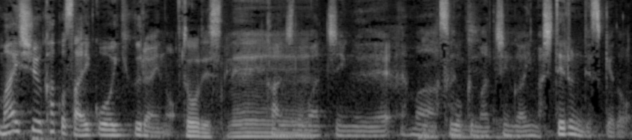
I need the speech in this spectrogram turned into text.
毎週過去最高いくぐらいの感じのマッチングで、まあ、すごくマッチングは今してるんですけど、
